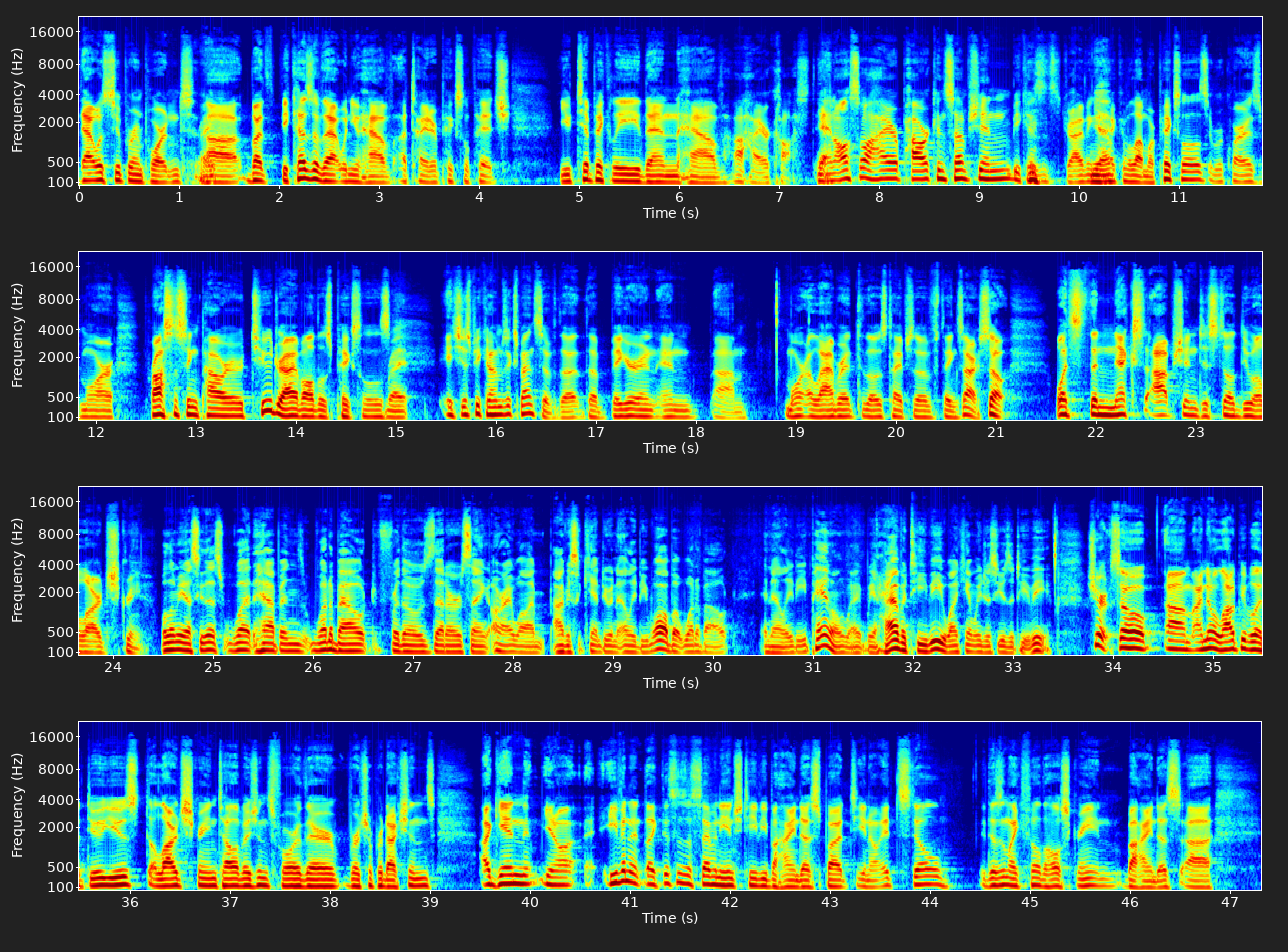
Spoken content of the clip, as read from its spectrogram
that was super important. Right. Uh, but because of that, when you have a tighter pixel pitch, you typically then have a higher cost yeah. and also a higher power consumption because it's driving yeah. a heck of a lot more pixels. It requires more processing power to drive all those pixels. Right. It just becomes expensive. The the bigger and, and um, more elaborate those types of things are. So what's the next option to still do a large screen? Well, let me ask you this: What happens? What about for those that are saying, "All right, well, I obviously can't do an LED wall, but what about?" An LED panel. We have a TV. Why can't we just use a TV? Sure. So um, I know a lot of people that do use large screen televisions for their virtual productions. Again, you know, even at, like this is a 70 inch TV behind us, but you know, it's still it doesn't like fill the whole screen behind us. Uh,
